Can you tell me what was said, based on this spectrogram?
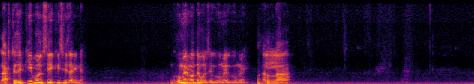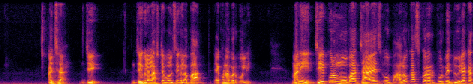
লাস্টে যে কি বলছি কিছুই জানি না। ঘুমের মধ্যে বলছি, ঘুমে ঘুমে। আল্লাহ। আচ্ছা জি। যেগুলো লাস্টে বলছি এগুলো বাদ। এখন আবার বলি। মানে যে কোনো মোবা, জায়েজ ও ভালো কাজ করার পূর্বে দুই রাকাত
